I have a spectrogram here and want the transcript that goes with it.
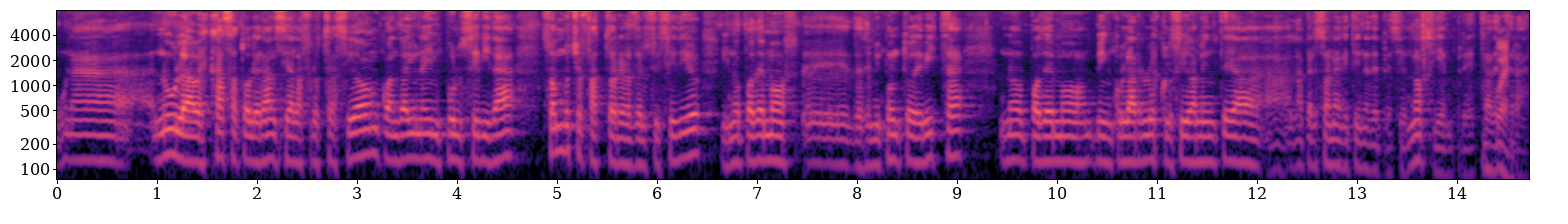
una nula o escasa tolerancia a la frustración, cuando hay una impulsividad, son muchos factores los del suicidio y no podemos, eh, desde mi punto de vista, no podemos vincularlo exclusivamente a, la persona que tiene depresión, no siempre está detrás.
